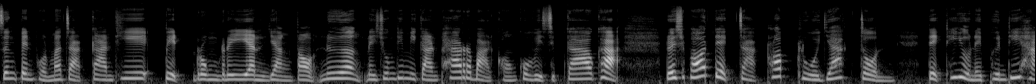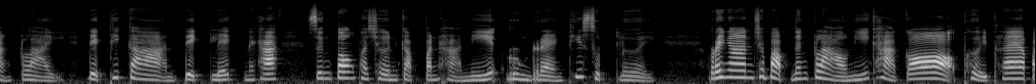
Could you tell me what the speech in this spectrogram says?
ซึ่งเป็นผลมาจากการที่ปิดโรงเรียนอย่างต่อเนื่องในช่วงที่มีการแพร่ระบาดของโควิด -19 ค่ะ โดยเฉพาะเด็กจากครอบครัวยากจน เด็กที่อยู่ในพื้นที่ห่างไกล เด็กพิการ เด็กเล็กนะคะ ซึ่งต้องเผชิญกับปัญหานี้รุนแรงที่สุดเลย รายงานฉบับดังกล่าวนี้ค่ะ ก็เผยแพร่ไป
